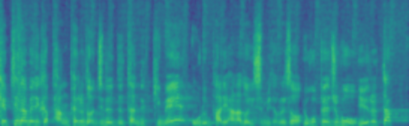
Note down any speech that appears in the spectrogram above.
캡틴 아메리카 방패를 던지는 듯한 느낌의 오른팔이 하나 더 있습니다. 그래서 요거 빼주고 얘를 딱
